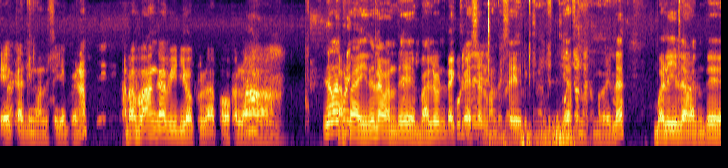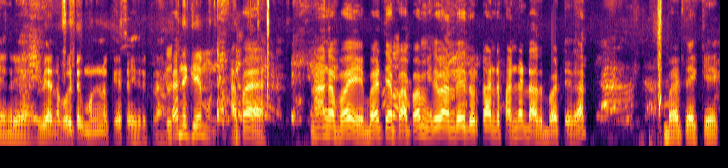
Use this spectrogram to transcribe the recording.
கேக் கட்டிங் வந்து செய்ய அப்ப வாங்க வீடியோக்குள்ள போகலாம். அப்ப இதுல வந்து பலூன் டெக்கரேஷன் வந்து செய்திருக்கோம் வித்தியாசமான முறையில. வெளியில வந்து எங்களுடைய இவ அந்த வீட்டுக்கு முன்னுக்கு செய்திருக்கிறாங்க அப்ப நாங்க போய் பர்த்டே பார்ப்போம் இது வந்து துர்காண்டு பன்னெண்டாவது பர்த்டே தான். பர்த்டே கேக்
